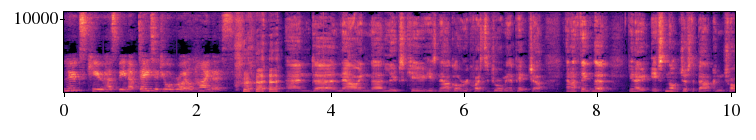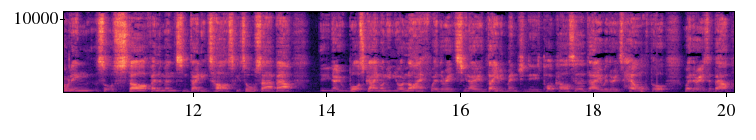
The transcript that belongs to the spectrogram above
Luke's queue has been updated, Your Royal Highness. and uh, now in uh, Luke's queue, he's now got a request to draw me a picture. And I think that you know it's not just about controlling sort of staff elements and daily tasks. It's also about you know what's going on in your life. Whether it's you know David mentioned in his podcast the other day, whether it's health or whether it's about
